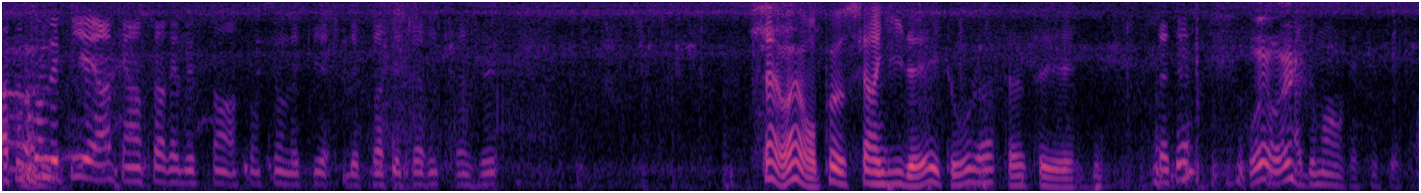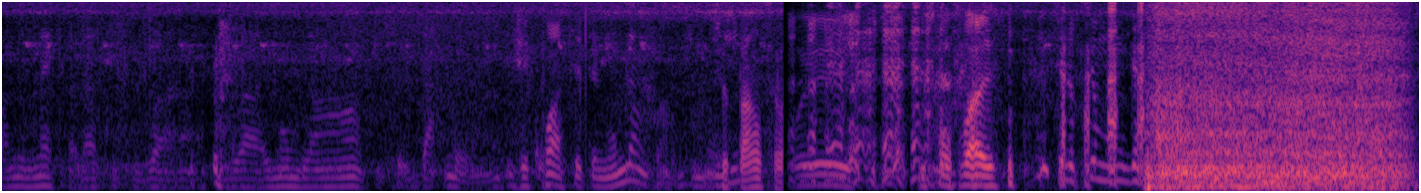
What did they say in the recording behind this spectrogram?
attention les pieds hein, quand ça redescend, attention les pieds, de pas te faire écraser. Putain, ouais, on peut se faire guider et tout, là. Putain, c'est... C'était? Ouais, ouais. Ah, demain on fait c'est 3000 mètres là, puis tu vois, tu vois le Mont Blanc, puis je crois que c'était le Mont Blanc quoi. Je pense. Oui, ils font pas... C'est l'option Mont Blanc. Qu'est-ce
